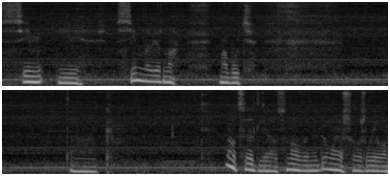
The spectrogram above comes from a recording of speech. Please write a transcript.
7 і 7, наверное, мабуть. Так. Ну, це для основи, не думаю, що важливо.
